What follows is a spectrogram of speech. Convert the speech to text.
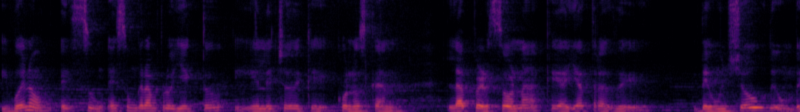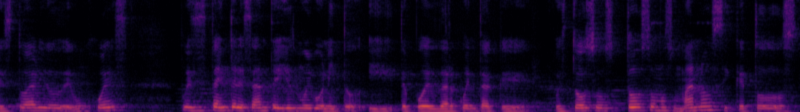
y bueno, es un, es un gran proyecto y el hecho de que conozcan la persona que hay atrás de, de un show, de un vestuario, de un juez, pues está interesante y es muy bonito y te puedes dar cuenta que pues todos, todos somos humanos y que todos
